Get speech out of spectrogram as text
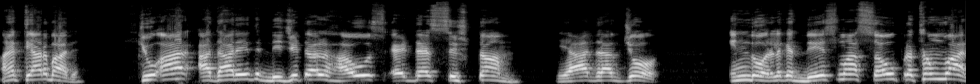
અને ત્યારબાદ ક્યુઆર આધારિત ડિજિટલ હાઉસ એડ્રેસ સિસ્ટમ. યાદ રાખજો, ઇન્દોર એટલે કે દેશમાં સૌ પ્રથમવાર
